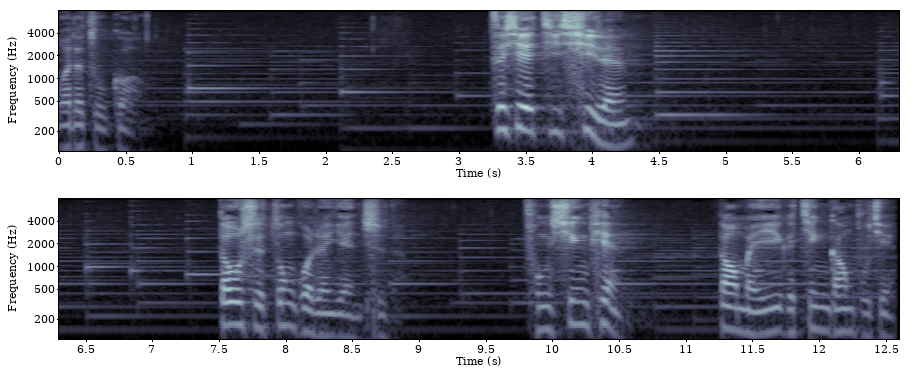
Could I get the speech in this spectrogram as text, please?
我的祖国》。这些机器人都是中国人研制的，从芯片到每一个金刚部件，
